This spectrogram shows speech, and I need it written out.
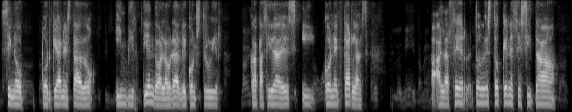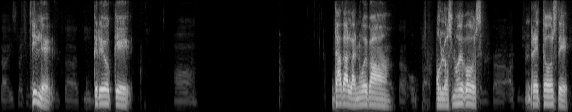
sino porque han estado invirtiendo a la hora de construir capacidades y conectarlas. Al hacer todo esto que necesita Chile, creo que dada la nueva o los nuevos retos de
